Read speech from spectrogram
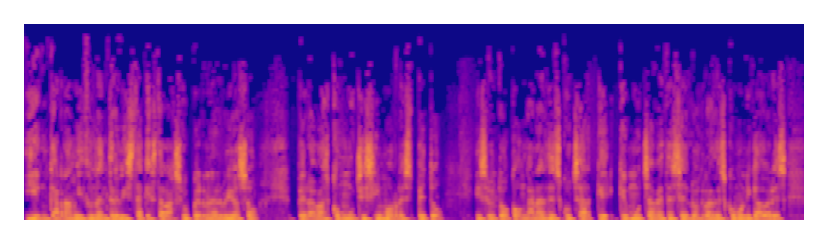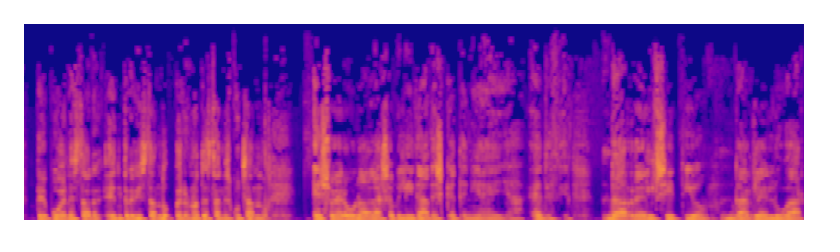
y Encarna me hizo una entrevista que estaba súper nervioso, pero además con muchísimo respeto y sobre todo con ganas de escuchar, que, que muchas veces los grandes comunicadores te pueden estar entrevistando, pero no te están escuchando. Eso era una de las habilidades que tenía ella. Es decir, darle el sitio, darle el lugar,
